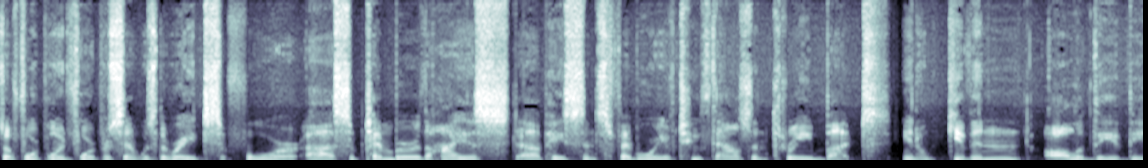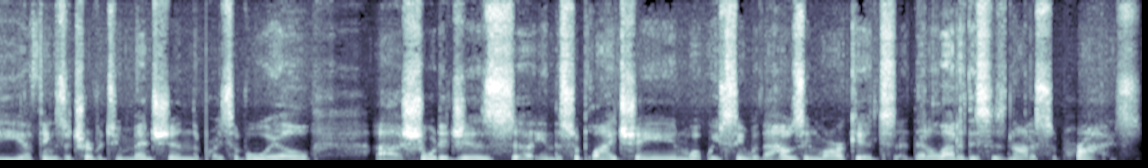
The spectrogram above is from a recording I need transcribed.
So 4.4% was the rate for uh, September, the highest uh, pace since February of 2003. But, you know, given all of the, the uh, things that Trevor Tombe mentioned, the price of oil, uh, shortages uh, in the supply chain, what we've seen with the housing market, that a lot of this is not a surprise.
